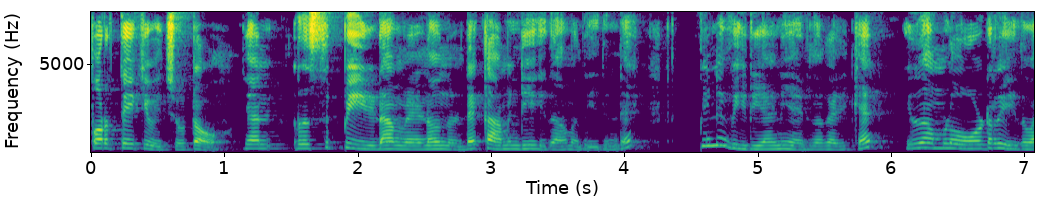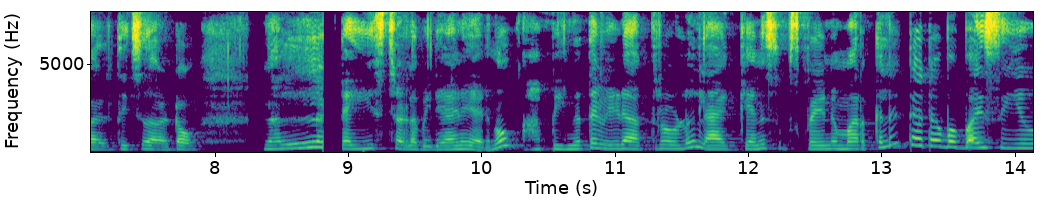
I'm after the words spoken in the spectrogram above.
പുറത്തേക്ക് വെച്ചു കേട്ടോ ഞാൻ റെസിപ്പി ഇടാൻ വേണമെന്നുണ്ട് കമന്റ് ചെയ്താൽ മതി ഇതിന്റെ. പിന്നെ ബിരിയാണി ആയിരുന്നു കഴിക്കാൻ. ഇത് നമ്മൾ ഓർഡർ ചെയ്ത് വരുത്തിച്ചതാണ് കേട്ടോ നല്ല ടേസ്റ്റുള്ള ബിരിയാണി ആയിരുന്നു. അപ്പോൾ ഇന്നത്തെ വീഡിയോ അത്രേ ഉള്ളൂ. ലൈക്ക് ചെയ്യാനും സബ്സ്ക്രൈബ് ചെയ്യാനും മറക്കല്ലേ. ടാറ്റാ ബൈ സി യു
